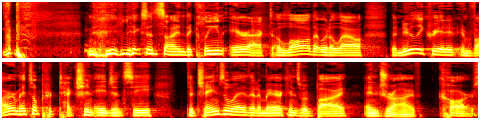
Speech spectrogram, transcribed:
Nixon signed the Clean Air Act, a law that would allow the newly created Environmental Protection Agency to change the way that Americans would buy and drive cars.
